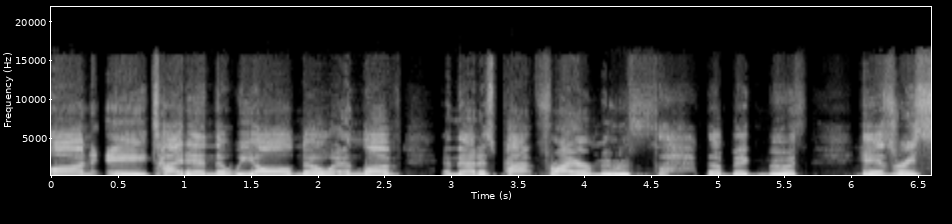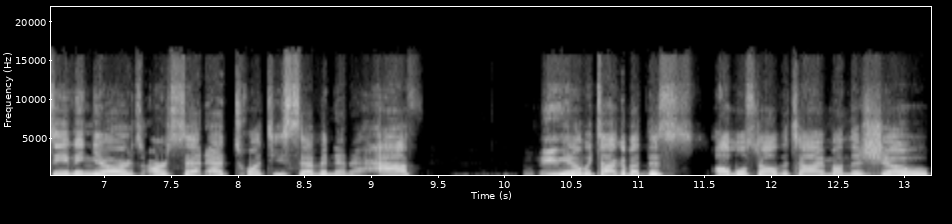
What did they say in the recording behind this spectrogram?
on a tight end that we all know and love, and that is Pat Freiermuth, the big Muth. His receiving yards are set at 27 and a half. You know, we talk about this almost all the time on this show.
